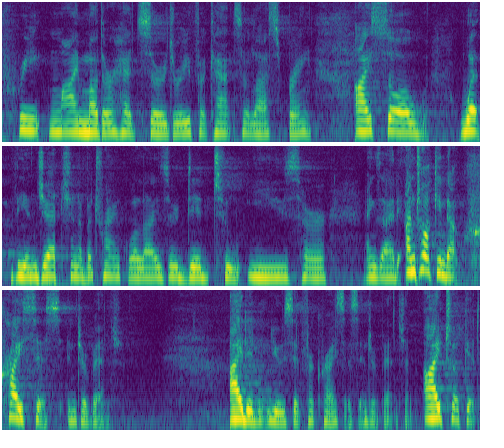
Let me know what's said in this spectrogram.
pre my mother had surgery for cancer last spring. I saw what the injection of a tranquilizer did to ease her anxiety. I'm talking about crisis intervention. I didn't use it for crisis intervention. I took it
